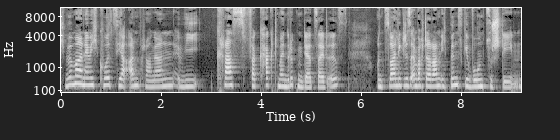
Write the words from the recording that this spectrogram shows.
Ich will mal nämlich kurz hier anprangern, wie krass verkackt mein Rücken derzeit ist. Und zwar liegt es einfach daran, ich bin es gewohnt zu stehen.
